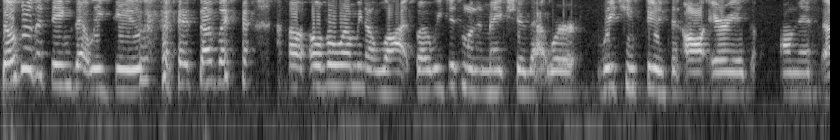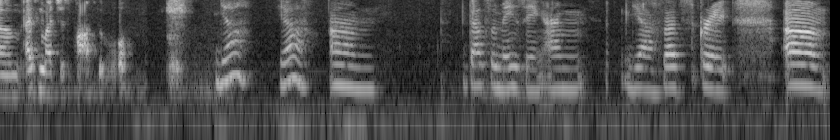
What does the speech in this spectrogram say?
those are the things that we do. it sounds like uh, overwhelming a lot, but we just want to make sure that we're reaching students in all areas on this um, as much as possible. Yeah, yeah. Um, that's amazing. I'm, yeah, that's great. Um,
